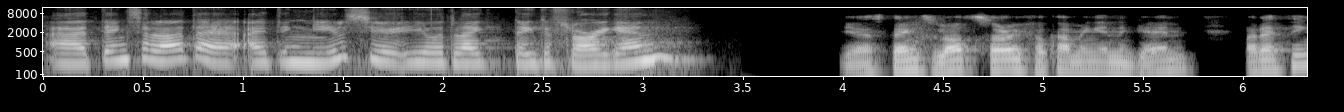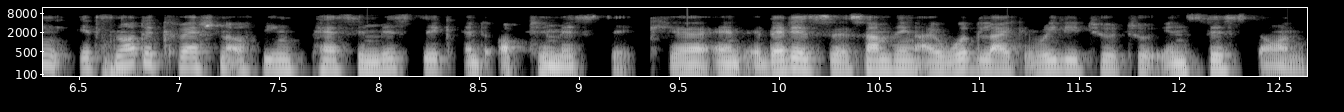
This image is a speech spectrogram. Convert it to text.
Uh, thanks a lot. I, I think Niels, you, you would like to take the floor again. Yes, thanks a lot. Sorry for coming in again. But I think it's not a question of being pessimistic and optimistic. And that is uh, something I would like really to, to insist on.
